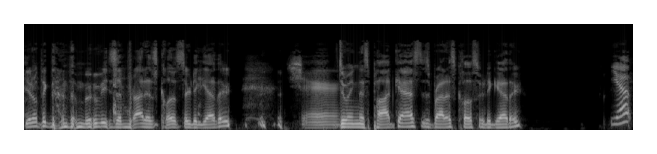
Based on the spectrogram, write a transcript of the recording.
You don't think that the movies have brought us closer together? sure. Doing this podcast has brought us closer together? Yep.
